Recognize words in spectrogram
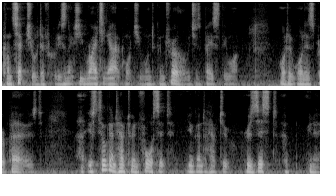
conceptual difficulties and actually writing out what you want to control, which is basically what, what, it, what is proposed, uh, you're still going to have to enforce it. You're going to have to resist uh, you know,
